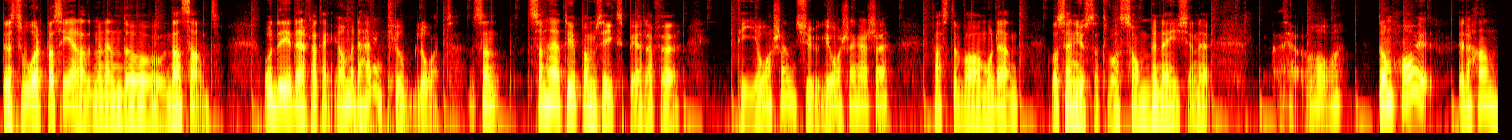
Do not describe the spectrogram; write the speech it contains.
den är svårplacerad men ändå dansant. Och det är därför jag tänker, ja men det här är en klubblåt. Sån, sån här typ av musik spelade jag för 10 år sedan, 20 år sedan kanske. Fast det var modernt. Och sen just att det var Zombination. Jag- alltså, Ja, de har ju, eller han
